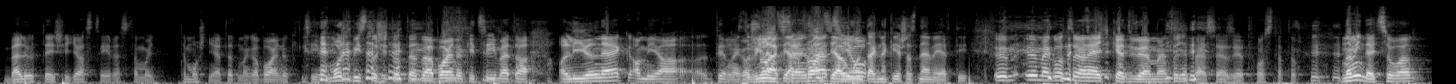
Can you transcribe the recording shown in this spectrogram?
belőtte, és így azt éreztem, hogy te most nyerted meg a bajnoki címet. Most biztosítottad be a bajnoki címet a, a Lille-nek, ami a, tényleg ezt a, világ francia, Franciául mondták neki, és azt nem érti. Ő, ő meg ott olyan egykedvűen ment, hogy hát persze ezért hoztatok. Na mindegy, szóval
